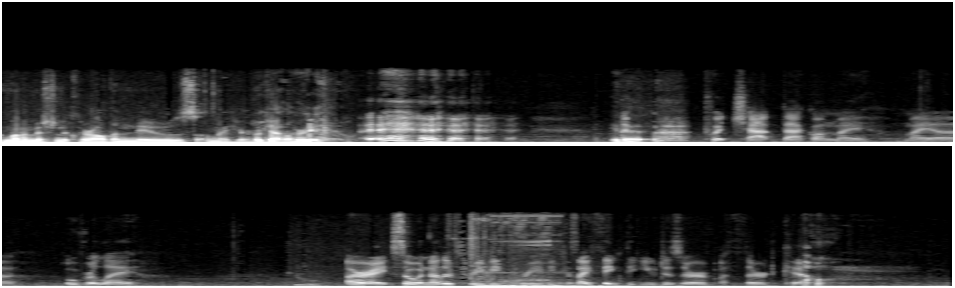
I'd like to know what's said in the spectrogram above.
I'm on a mission to clear all the news on my hero gallery. Hate it. Put chat back on my my uh, overlay. All right, so another three v three because I think that you deserve a third kill.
